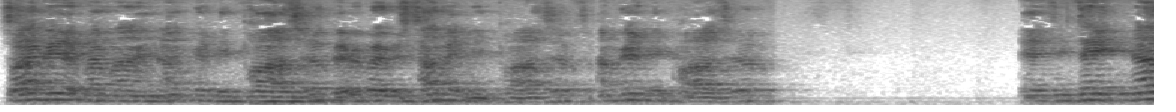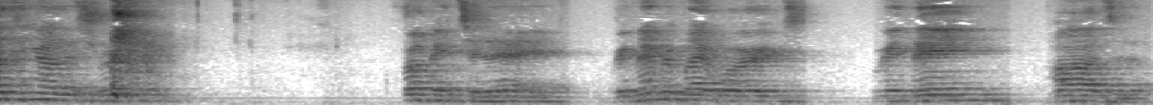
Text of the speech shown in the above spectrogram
So I made up my mind, I'm going to be positive. Everybody was telling me to be positive. I'm going to be positive. And if you take nothing of this room from me today, remember my words, remain positive.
